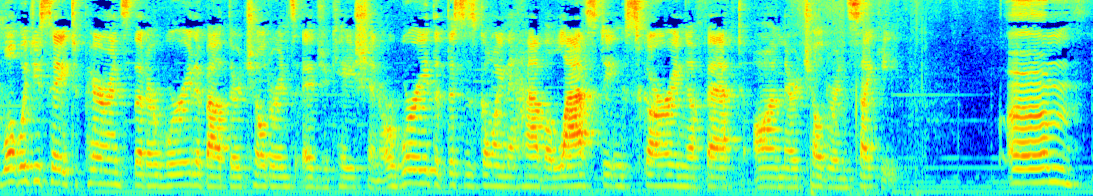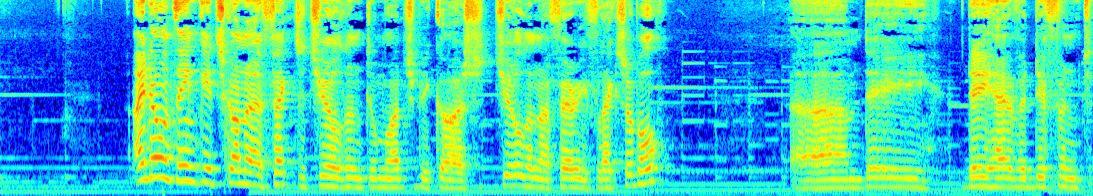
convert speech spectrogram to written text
What would you say to parents that are worried about their children's education or worried that this is going to have a lasting scarring effect on their children's psyche? Um, I don't think it's going to affect the children too much because children are very flexible. Um, they they have a different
